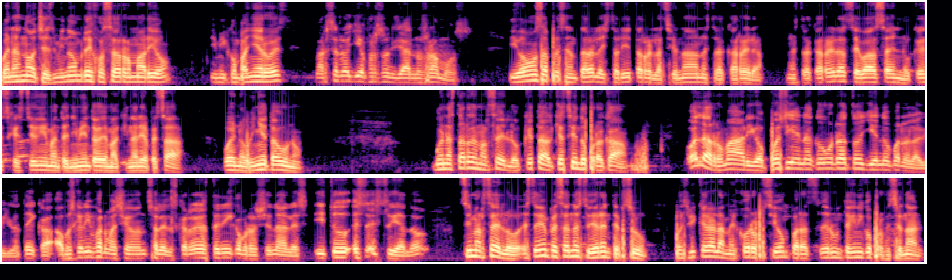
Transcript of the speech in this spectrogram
Buenas noches, mi nombre es José Romario y mi compañero es, Marcelo Jefferson Llanos Ramos. y vamos a presentar la historieta relacionada a nuestra carrera. Nuestra carrera se basa en lo que es gestión y mantenimiento de maquinaria pesada. Bueno, viñeta 1. Buenas tardes, Marcelo. ¿Qué tal? ¿Qué haciendo por acá? Hola Romario, pues bien, acá un rato yendo para la biblioteca a buscar información sobre las carreras técnicas profesionales. ¿Y tú estás estudiando? Sí, Marcelo, estoy empezando a estudiar en TEPSU, pues vi que era la mejor opción para ser un técnico profesional.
